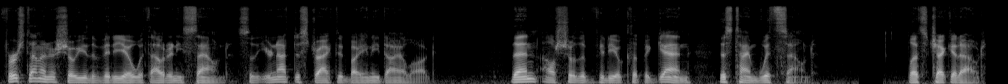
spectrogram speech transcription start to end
First, I'm going to show you the video without any sound so that you're not distracted by any dialogue. Then, I'll show the video clip again, this time with sound. Let's check it out.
